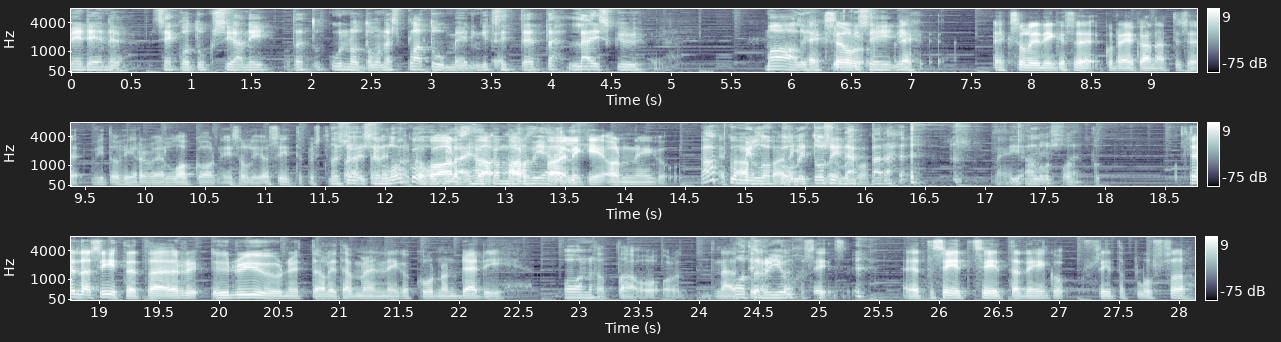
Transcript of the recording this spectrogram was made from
veden sekoituksia, niin otettu kunnon tuommoinen Splatoon-meiningit eh. sitten, että läiskyy maali eikö se, oli, eh, eikö se oli niinkö se, kun ne eka näytti se vitu hirveän logo, niin se oli jo siitä pysty No se, se logo on kyllä ihan kamala on niinku... Capcomin logo oli tosi näppärä niin. alussa. Mutta, sentään siitä, että Ryu nyt oli tämmönen niinku kunnon daddy. On. Tota, näytti, Ryu. Että, siitä, että siitä, siitä, niinku, siitä plussaa.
